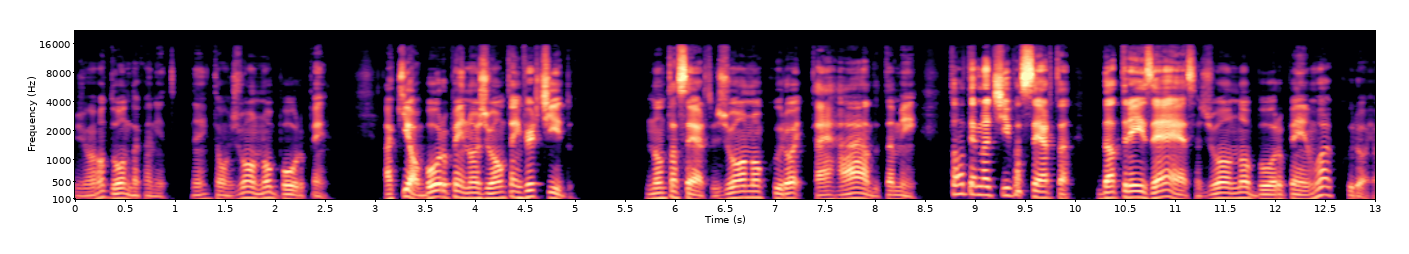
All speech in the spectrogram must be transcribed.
O João é o dono da caneta, né? Então, João no Borupen. Aqui, ó, Borupen no João tá invertido. Não tá certo. João no Kuroi tá errado também. Então, a alternativa certa da 3 é essa. João no Borupen wa Kuroi,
